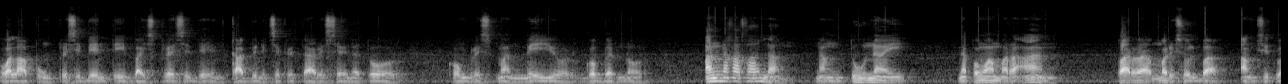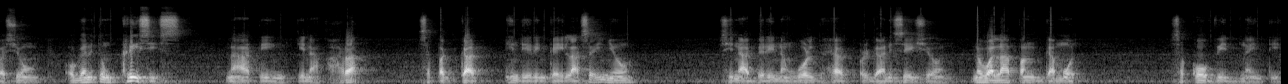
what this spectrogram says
wala pong presidente, vice president, cabinet secretary, senator, congressman, mayor, governor ang nakakalam ng tunay na pamamaraan para marisolba ang sitwasyon o ganitong krisis na ating kinakaharap. Sapagkat hindi rin kaila sa inyo, sinabi rin ng World Health Organization na wala pang gamot sa COVID-19.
